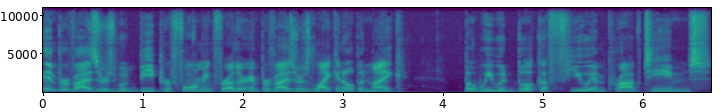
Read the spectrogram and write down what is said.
improvisers would be performing for other improvisers like an open mic, but we would book a few improv teams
